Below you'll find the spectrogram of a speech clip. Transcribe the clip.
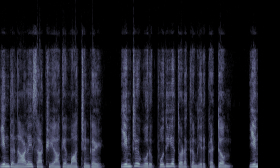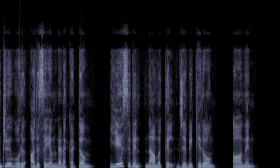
இந்த நாளை சாட்சியாக மாற்றுங்கள். இன்று ஒரு புதிய தொடக்கம் இருக்கட்டும். இன்று ஒரு அதிசயம் நடக்கட்டும். இயேசுவின் நாமத்தில் ஜெபிக்கிறோம். ஆமென்.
